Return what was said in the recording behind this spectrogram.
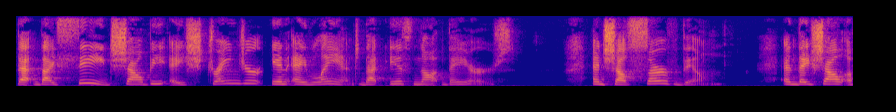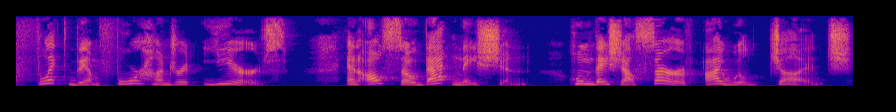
that thy seed shall be a stranger in a land that is not theirs, and shall serve them, and they shall afflict them four hundred years and also that nation whom they shall serve, I will judge.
